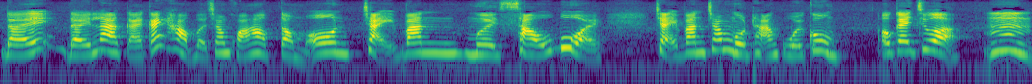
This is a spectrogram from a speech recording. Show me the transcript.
đấy đấy là cái cách học ở trong khóa học tổng ôn chạy văn 16 buổi chạy văn trong một tháng cuối cùng ok chưa ừ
